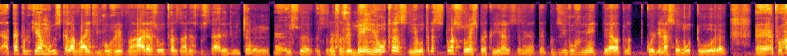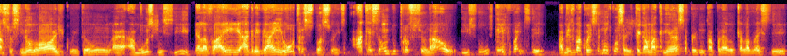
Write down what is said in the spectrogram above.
até porque a música ela vai desenvolver várias outras áreas do cérebro. Então é, isso, é, isso vai fazer bem em outras, em outras situações para a criança, né? Até para o desenvolvimento dela, pela coordenação motora, é, para o raciocínio lógico. Então a, é, a música em si ela vai agregar em outras situações. A questão do profissional, isso o tempo vai dizer. A mesma coisa você não consegue pegar uma criança, perguntar para ela o que ela vai ser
